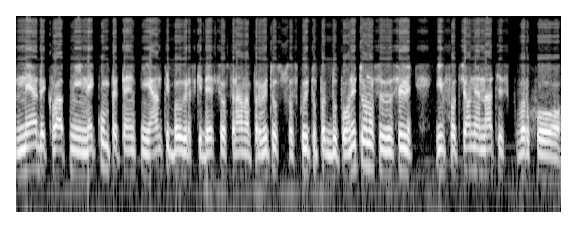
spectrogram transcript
неадекватни, некомпетентни антибългарски действия от страна на правителство, с които пък допълнително се засили инфлационния натиск върху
